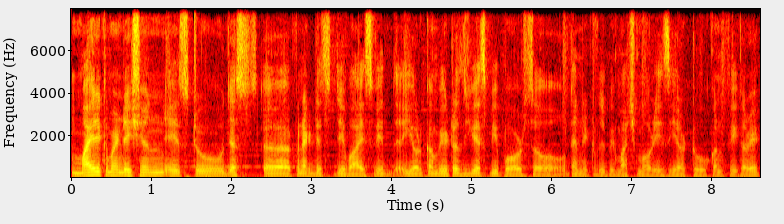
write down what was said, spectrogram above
My recommendation is to just uh, connect this device with your computer's USB port. So then it will be much more easier to configure it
